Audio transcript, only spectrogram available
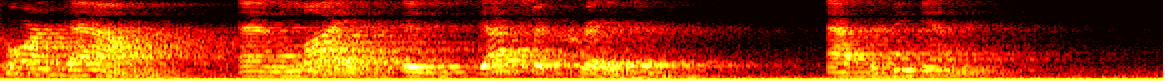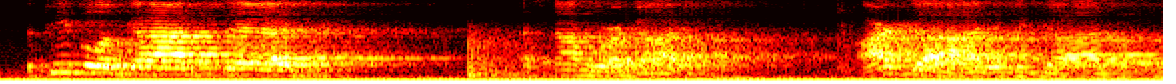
torn down, and life is desecrated at the beginning. The people of God said, That's not who our God is. Our God is a God of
